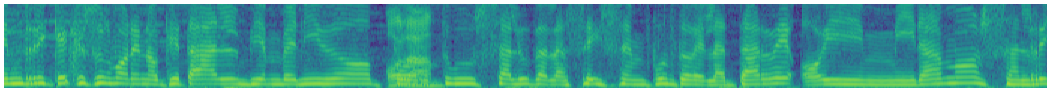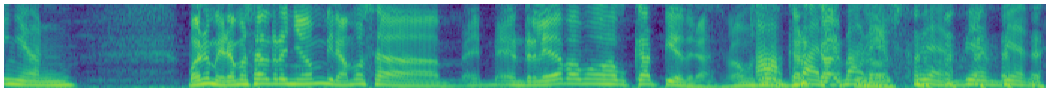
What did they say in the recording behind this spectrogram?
Enrique Jesús Moreno, ¿qué tal? Bienvenido Hola. por tu salud a las seis en punto de la tarde. Hoy miramos al riñón. Bueno, miramos al riñón, miramos a... En realidad vamos a buscar piedras, vamos a Ah, buscar vale, vale. cálculos. Bien, bien, bien.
